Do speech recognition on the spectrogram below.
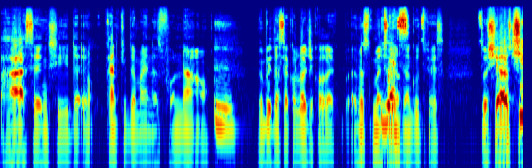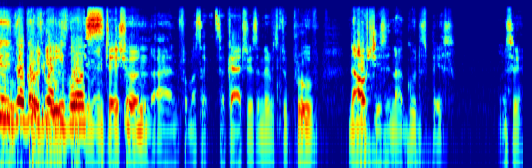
her saying she can't keep the minors for now, maybe the psychological, like Mm. Yes. in a good space. So she has She- to they're going through a produce documentation and from a psychiatrist and everything to prove now she's in a good space. You see,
